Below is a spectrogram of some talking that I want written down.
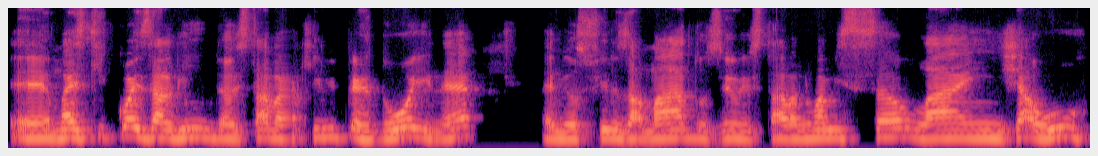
É, mas que coisa linda, eu estava aqui, me perdoe, né? É, meus filhos amados, eu estava numa missão lá em Jaú,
